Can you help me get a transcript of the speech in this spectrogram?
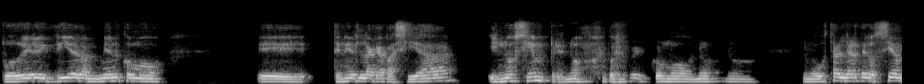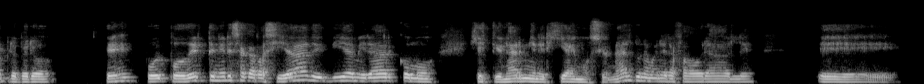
poder hoy día también como eh, tener la capacidad, y no siempre, ¿no? como no, no, no, me gusta hablar de lo siempre, pero es poder tener esa capacidad de hoy día mirar cómo gestionar mi energía emocional de una manera favorable, eh,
